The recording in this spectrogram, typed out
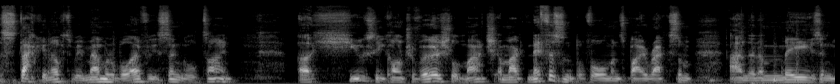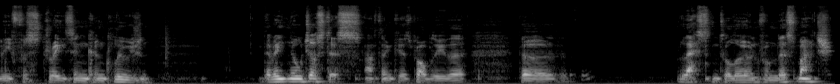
stacking up to be memorable every single time. A hugely controversial match, a magnificent performance by Wrexham, and an amazingly frustrating conclusion. There ain't no justice, I think, is probably the the lesson to learn from this match.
